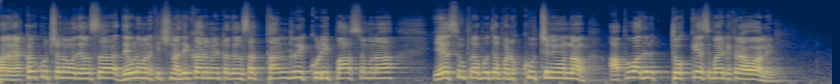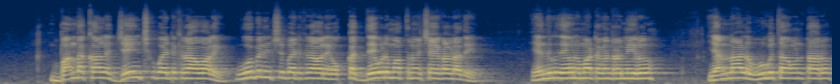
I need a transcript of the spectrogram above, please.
మనం ఎక్కడ కూర్చున్నామో తెలుసా? దేవుడు మనకి ఇచ్చిన అధికారం ఏంటో తెలుసా? తండ్రి కుడి పాసమున యేసు ప్రభుతో పాటు కూర్చుని ఉన్నాం. అపవాదిని తొక్కేసి బయటకు రావాలి. బంధకాలను జయించుకు బయటకు రావాలి. ఊబి నుంచి బయటకు రావాలి. ఒక్క దేవుడు మాత్రమే చేయగలడు అది ఎందుకు దేవుని మాట వినరు మీరు? ఎన్నాళ్ళు ఊగుతూ ఉంటారు?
